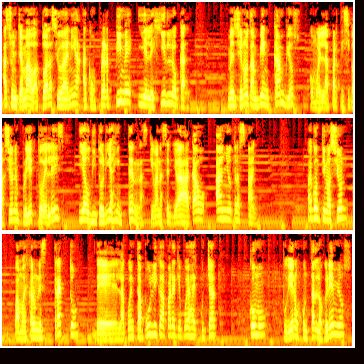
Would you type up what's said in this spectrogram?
Hace un llamado a toda la ciudadanía a comprar pyme y elegir local. Mencionó también cambios como en la participación en proyectos de leyes y auditorías internas que van a ser llevadas a cabo año tras año. A continuación, vamos a dejar un extracto de la cuenta pública para que puedas escuchar cómo pudieron juntar los gremios,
